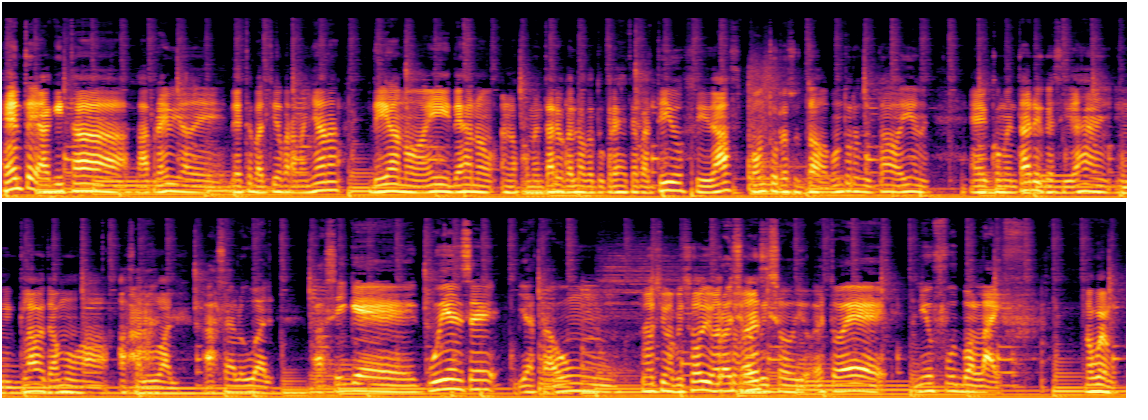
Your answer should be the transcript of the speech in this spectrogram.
gente, aquí está la previa de, de este partido para mañana. Díganos ahí, déjanos en los comentarios qué es lo que tú crees de este partido. Si das, pon tu resultado, pon tu resultado ahí en, en el comentario que si das en, en el clave te vamos a, a saludar. A saludar. Así que cuídense y hasta un Próximo episodio, esto próximo es- episodio. Esto es New Football Life. Nos vemos.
